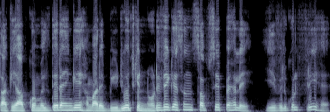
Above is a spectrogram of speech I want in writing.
ताकि आपको मिलते रहेंगे हमारे वीडियोज़ के नोटिफिकेशन सबसे पहले। ये बिल्कुल फ्री है।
